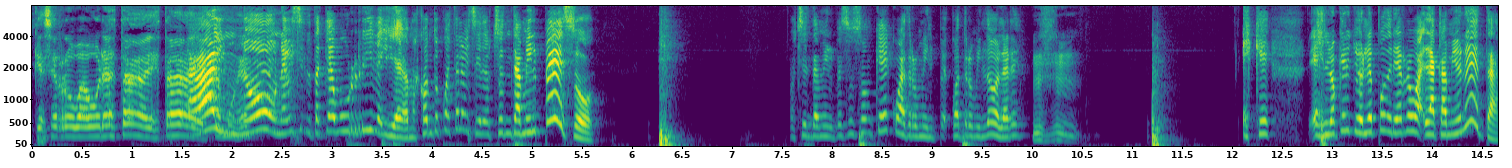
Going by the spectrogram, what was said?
qué se roba ahora esta, esta, esta Ay, mujer. no, una bicicleta que aburrida. Y además, ¿cuánto cuesta la bicicleta? 80 mil pesos. 80 mil pesos son qué? 4 mil pe- cuatro mil dólares. Es que es lo que yo le podría robar. La camioneta.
